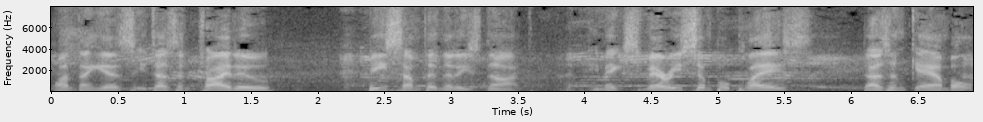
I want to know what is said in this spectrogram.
One thing is he doesn't try to be something that he's not. He makes very simple plays, doesn't gamble,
